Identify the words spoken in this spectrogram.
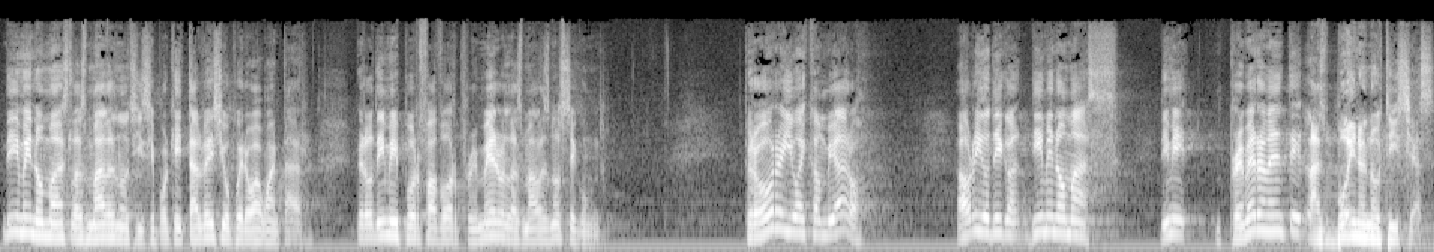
Dime nomás las malas noticias, porque tal vez yo puedo aguantar. Pero dime por favor primero las malas, no segundo. Pero ahora yo he cambiado. Ahora yo digo, dime nomás, dime primeramente las buenas noticias.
